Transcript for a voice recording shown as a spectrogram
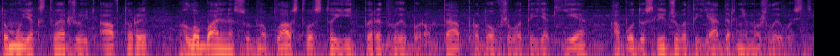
Тому, як стверджують автори, глобальне судноплавство стоїть перед вибором та продовжувати як є або досліджувати ядерні можливості.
